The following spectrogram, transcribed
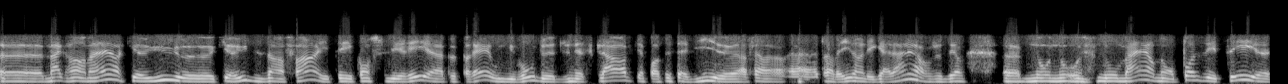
euh, ma grand-mère qui a eu qui a eu des enfants était considérée à peu près au niveau d'une esclave qui a passé sa vie à faire à travailler dans les galères. Je veux dire, nos, nos, nos mères n'ont pas été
